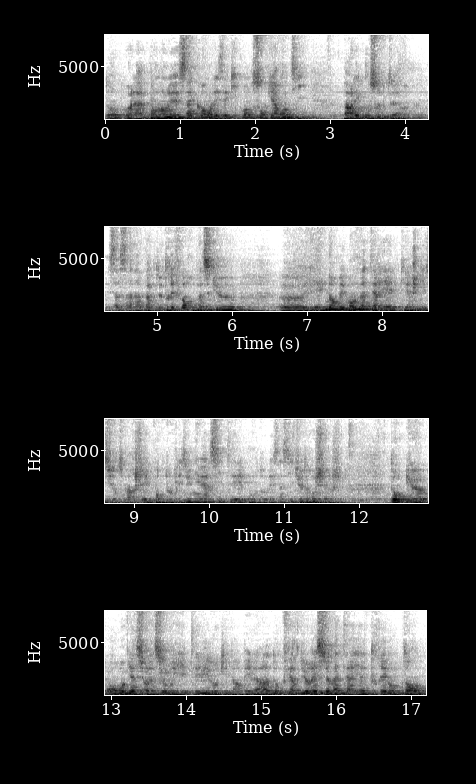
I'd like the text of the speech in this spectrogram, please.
Donc voilà, pendant les 5 ans, les équipements sont garantis par les constructeurs. Et ça, ça a un impact très fort parce que euh, il y a énormément de matériel qui est acheté sur ce marché pour toutes les universités, pour tous les instituts de recherche. Donc euh, on revient sur la sobriété évoquée par Bella. Donc faire durer ce matériel très longtemps,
